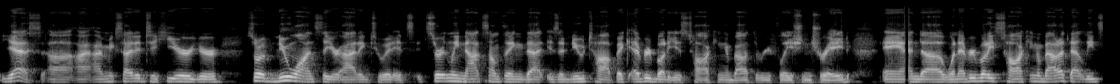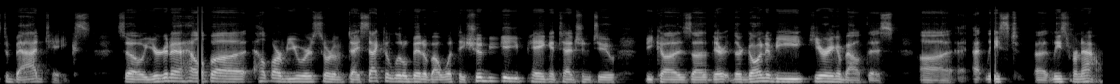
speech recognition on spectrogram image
Yes, uh, I, am excited to hear your sort of nuance that you're adding to it. It's it's certainly not something that is a new topic. Everybody is talking about the reflation trade, and uh, when everybody's talking about it, that leads to bad takes. So you're going to help uh, help our viewers sort of dissect a little bit about what they should be paying attention to because uh, they're they're going to be hearing about this uh, at least at least for now.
